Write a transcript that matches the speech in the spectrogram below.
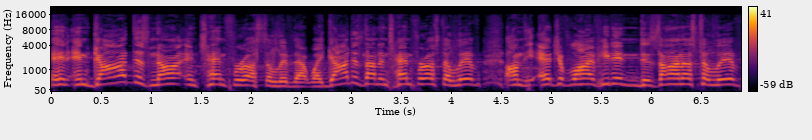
And, and God does not intend for us to live that way. God does not intend for us to live on the edge of life. He didn't design us to live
